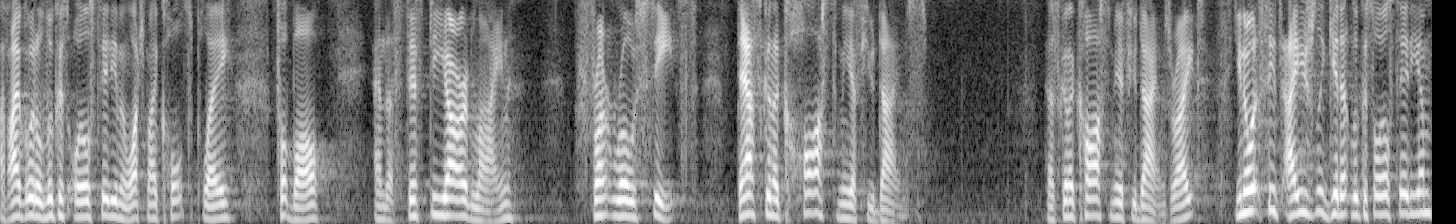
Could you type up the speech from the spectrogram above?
if I go to Lucas Oil Stadium and watch my Colts play football, and the 50 yard line, front row seats that's going to cost me a few dimes. That's going to cost me a few dimes, right? You know what seats I usually get at Lucas Oil Stadium?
